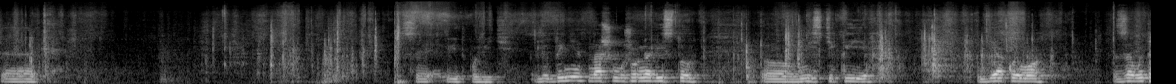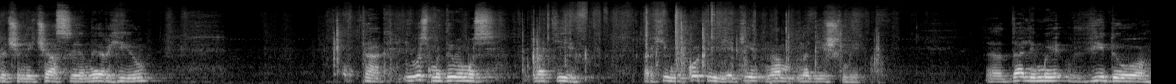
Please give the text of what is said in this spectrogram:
Так. Це відповідь людині, нашому журналісту в місті Київ. Дякуємо за витрачений час і енергію. Так, і ось ми дивимось на ті архівні копії, які нам надійшли. Е, Далі ми в відео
